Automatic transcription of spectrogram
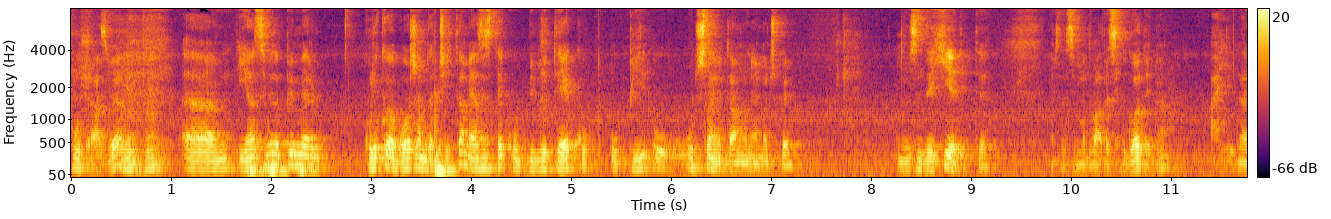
put razvoja. Mhm. Um, I onda sam vidio, na primjer, koliko ja obožavam da čitam, ja sam stekao u biblioteku u, u, u članju tamo u Nemačkoj, mislim 2000-te, jer sam imao 20 godina, a da,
